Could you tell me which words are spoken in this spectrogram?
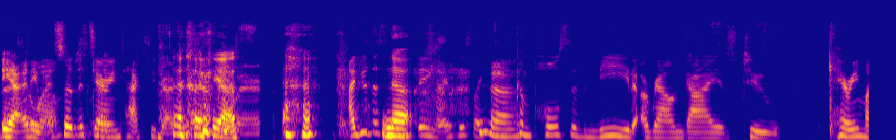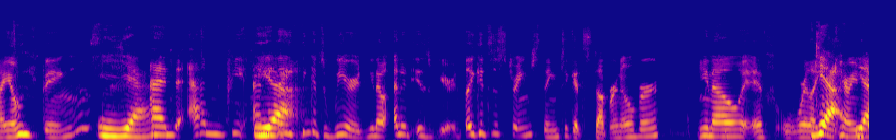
yeah, so anyway, well. so it's scaring like- taxi drivers Yes. everywhere. I do the same No. thing. I have this like Yeah. compulsive need around guys to carry my own things. Yeah. And and, pe- and Yeah. they think it's weird, you know, and it is weird. Like it's a strange thing to get stubborn over, you know, if we're like Yeah, carrying yeah.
